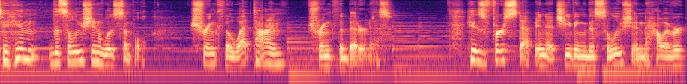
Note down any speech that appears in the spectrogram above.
To him, the solution was simple shrink the wet time, shrink the bitterness. His first step in achieving this solution, however,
